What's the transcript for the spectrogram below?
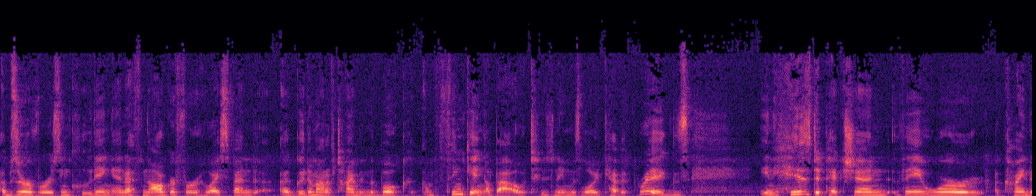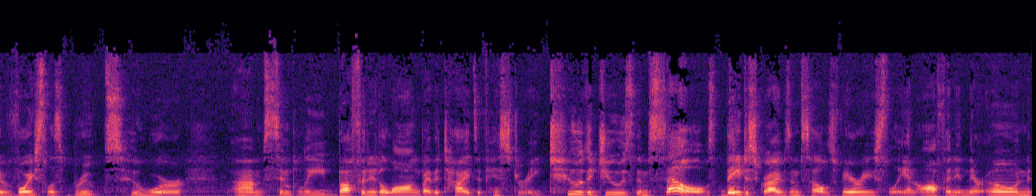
observers, including an ethnographer who I spend a good amount of time in the book um, thinking about, whose name was Lloyd Cabot Briggs, in his depiction, they were a kind of voiceless brutes who were um, simply buffeted along by the tides of history. To the Jews themselves, they describe themselves variously and often in their own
